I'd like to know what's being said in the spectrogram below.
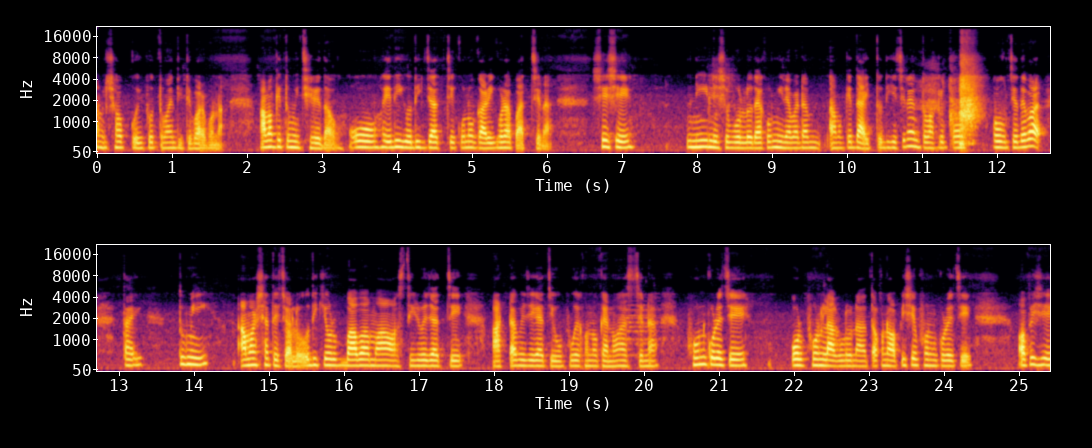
আমি সব কৈফত তোমায় দিতে পারব না। আমাকে তুমি ছেড়ে দাও। ও এদিক ওদিক যাচ্ছে, কোনো গাড়ি ঘোড়া পাচ্ছে না। শেষে নীল এসে বলল, দেখো মীরা ম্যাডাম আমাকে দায়িত্ব দিয়েছিলেন, তোমাকে পৌঁছে দেবার। তাই তুমি আমার সাথে চলো। ওদিকে ওর বাবা মা অস্থির হয়ে যাচ্ছে, আটটা বেজে গেছে, অপু এখনও কেন আসছে না? ফোন করেছে, ওর ফোন লাগল না। তখন অফিসে ফোন করেছে। অফিসে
